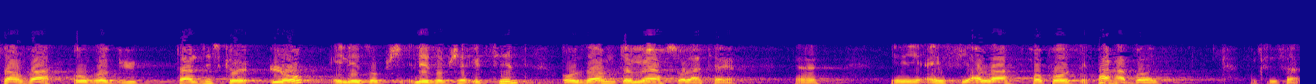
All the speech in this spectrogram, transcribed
s'en va au rebut, tandis que l'eau et les objets, les objets utiles aux hommes demeurent sur la terre. Hein. Et ainsi Allah propose des paraboles. Donc c'est ça.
